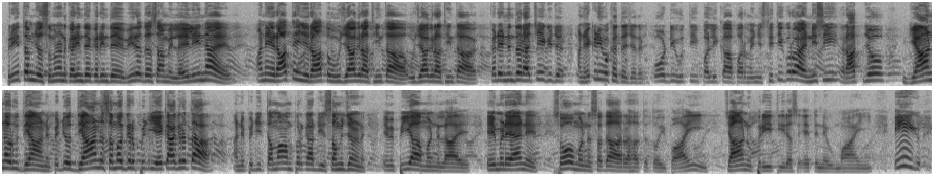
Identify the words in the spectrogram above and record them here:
પ્રિયતમ જો સ્મરણ કરીંદે કરીંદે વીર દશા में લયલી નાય અને રાતે જ રાતો ઉજાગરા થીતા ઉજાગરા થીતા. કડે નિંદર અચે જ અને એકડી વખતે છે કોટી હુતી પલિકા પર મેની સ્થિતિ કરો આ નિસી રાત જો જ્ઞાન અરુ ધ્યાન પેજો ધ્યાન સમગ્ર પજી એકાગ્રતા અને બીજી તમામ પ્રકારની સમજણ એમ પિયા મન લાય. એમણે આને સો મન સદા રહત તોય પાઈ. જાનુ પ્રીતિ રસ એતને ઉમાઈ. એ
